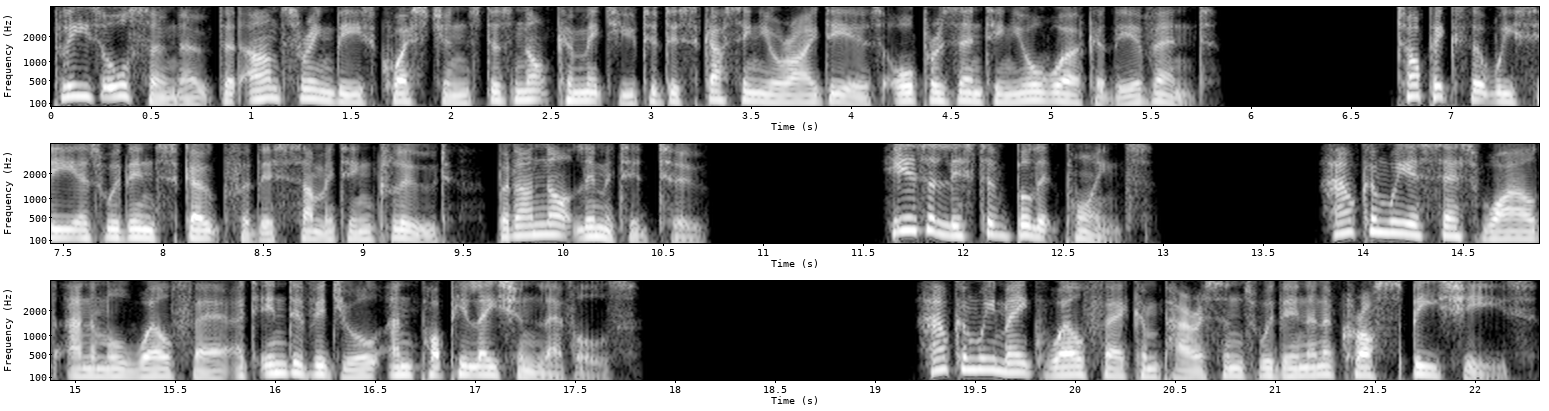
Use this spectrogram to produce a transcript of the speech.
Please also note that answering these questions does not commit you to discussing your ideas or presenting your work at the event. Topics that we see as within scope for this summit include, but are not limited to. Here's a list of bullet points. How can we assess wild animal welfare at individual and population levels? How can we make welfare comparisons within and across species?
